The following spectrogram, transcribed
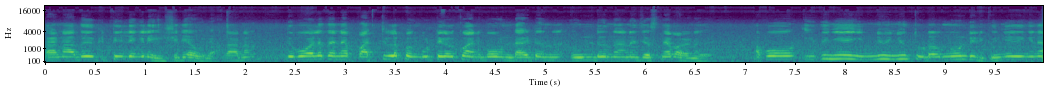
കാരണം അത് കിട്ടിയില്ലെങ്കിലേ ശരിയാവില്ല കാരണം ഇതുപോലെ തന്നെ പറ്റുള്ള പെൺകുട്ടികൾക്കും അനുഭവം ഉണ്ടായിട്ട് ഉണ്ട് എന്നാണ് ജസ്നെ പറയണത്. അപ്പോൾ ഇതിന് ഇന്നും ഇനിയും തുടർന്നുകൊണ്ടിരിക്കും. ഇനി ഇങ്ങനെ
